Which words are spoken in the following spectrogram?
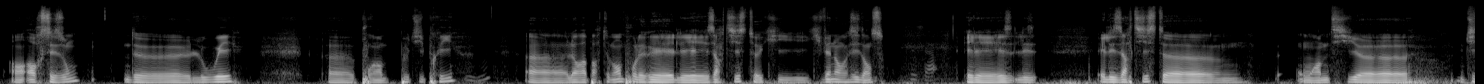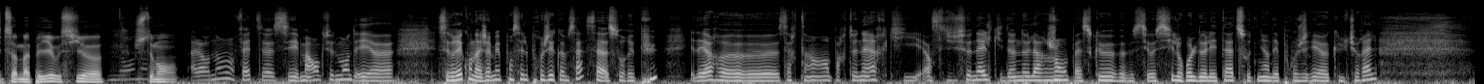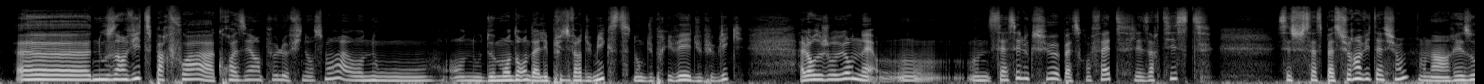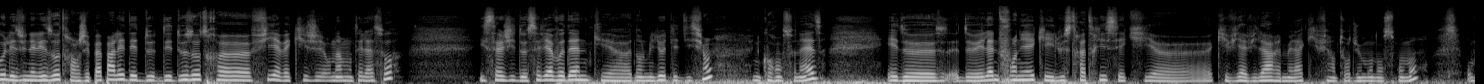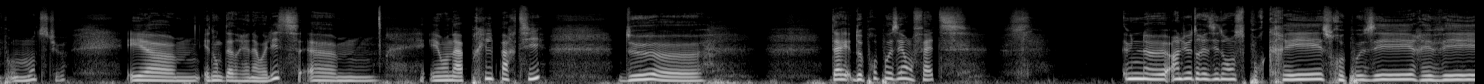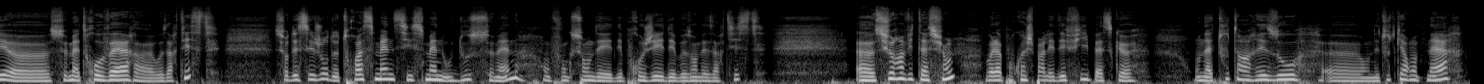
en hors saison de louer euh, pour un petit prix euh, leur appartement pour les, les artistes qui, qui viennent en résidence. Et les, les- et les artistes ont un petit, une petite somme à payer aussi, euh, justement. Alors non, en fait, euh, c'est marrant que tu demandes. Et euh, c'est vrai qu'on n'a jamais pensé le projet comme ça. Ça, ça aurait pu. Et d'ailleurs, certains partenaires qui, institutionnels qui donnent de l'argent parce que c'est aussi le rôle de l'État de soutenir des projets culturels. euh, nous invitent parfois à croiser un peu le financement en nous, en nous demandant d'aller plus vers du mixte, donc du privé et du public. Alors d'aujourd'hui, on est, on- on- c'est assez luxueux parce qu'en fait, les artistes, ça se passe sur invitation. On a un réseau les unes et les autres. Alors, j'ai pas parlé des deux, autres euh, filles avec qui on a monté l'assaut. Il s'agit de Célia Vauden, qui est euh, dans le milieu de l'édition, une corançonnaise, et de, Hélène Fournier, qui est illustratrice et qui, euh, vit à Villars, et là, qui fait un tour du monde en ce moment. On, on monte, si tu veux. Et, donc d'Adriana Wallis. Et on a pris le parti de proposer, en fait, une, un lieu de résidence pour créer, se reposer, rêver, euh, se mettre au vert euh, aux artistes sur des séjours de 3 semaines, 6 semaines ou 12 semaines en fonction des, projets et des besoins des artistes. Euh, sur invitation, voilà pourquoi je parlais des filles parce que on a tout un réseau, euh, on est toutes quarantenaires,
